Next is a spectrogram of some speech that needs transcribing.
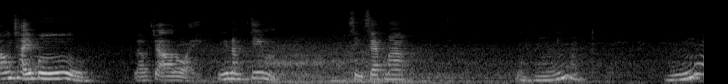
ต้องใช้มือ แล้วจะอร่อย นี่น้ำจิ้ม สีแซ่บมาก อือหืออืม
